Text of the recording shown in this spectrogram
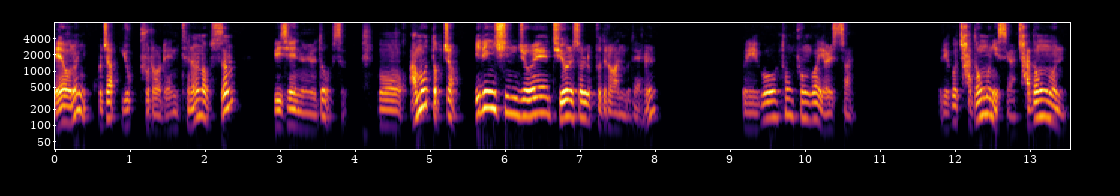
에어는 고작 6%, 렌트는 없음, 미세 누유도 없음. 뭐 아무것도 없죠. 1인 신조에 듀얼 썰루프 들어간 모델. 그리고 통풍과 열선. 그리고 자동문이 있어요. 자동문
